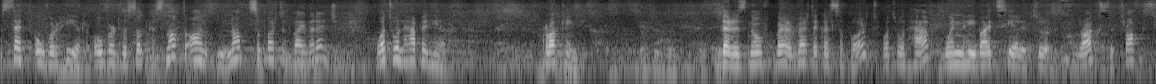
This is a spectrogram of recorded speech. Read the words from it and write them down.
set over here, over the sulcus, not on, not supported by the ridge. What will happen here? Rocking. There is no vertical support. What will happen when he bites here? It rocks. It rocks.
